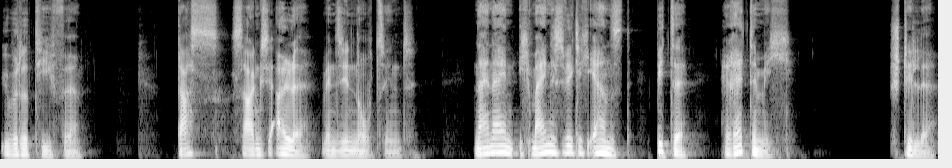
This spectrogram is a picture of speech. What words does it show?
über der Tiefe. Das sagen sie alle, wenn sie in Not sind. Nein, nein, ich meine es wirklich ernst. Bitte, rette mich. Stille.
